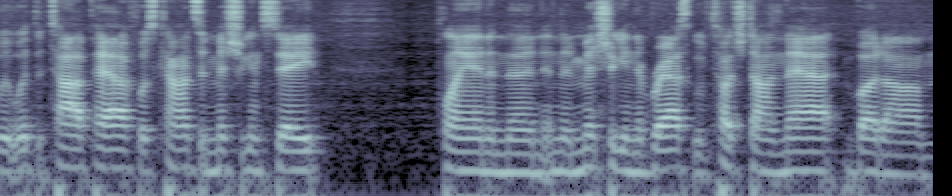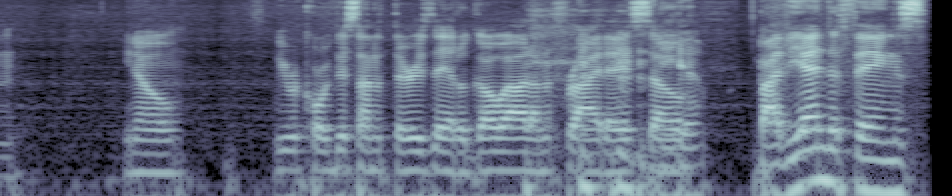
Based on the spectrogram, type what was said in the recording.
with, with the top half, Wisconsin, Michigan State playing, and then and then Michigan, Nebraska. We've touched on that, but um, you know, we record this on a Thursday. It'll go out on a Friday, so Yeah. by the end of things.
